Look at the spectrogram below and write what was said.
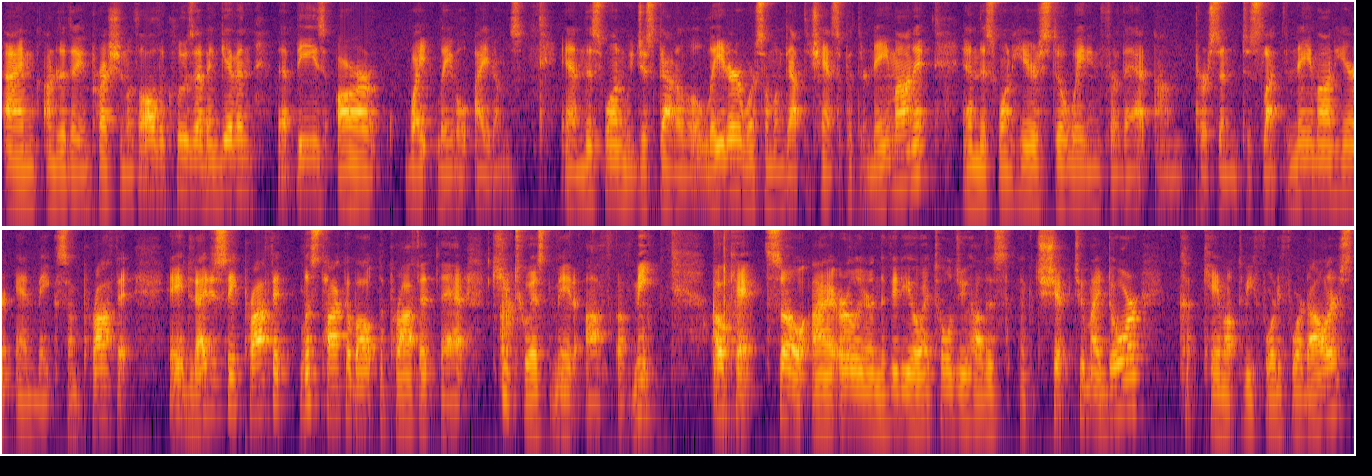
I'm under the impression with all the clues I've been given that these are white label items. And this one we just got a little later where someone got the chance to put their name on it. And this one here is still waiting for that um, person to slap their name on here and make some profit. Hey, did I just say profit? Let's talk about the profit that Q-Twist made off of me. Okay, so I earlier in the video I told you how this shipped to my door came out to be $44.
